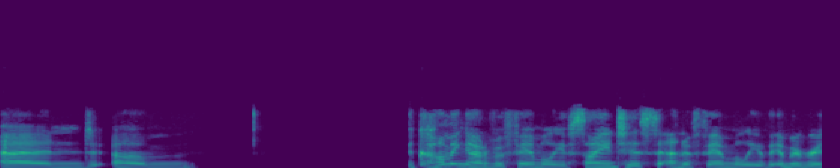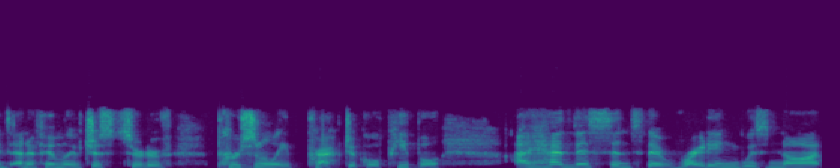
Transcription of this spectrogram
and um, coming out of a family of scientists and a family of immigrants and a family of just sort of personally practical people i had this sense that writing was not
